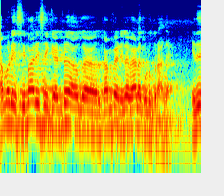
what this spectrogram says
நம்முடைய சிபாரிசை கேட்டு அவங்க ஒரு கம்பெனியில் வேலை கொடுக்குறாங்க. இது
